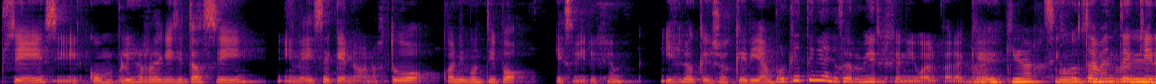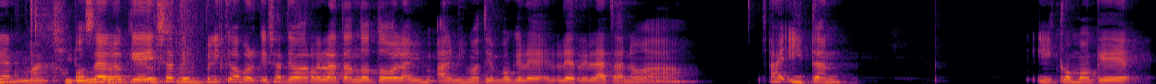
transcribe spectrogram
sí, sí, cumplís requisitos, sí. Y le dice que no, no estuvo con ningún tipo, es virgen. Y es lo que ellos querían. ¿Por qué tenía que ser virgen igual? ¿Para qué? Ay, qué asco, si justamente quieren... O sea, lo que ella te explica, porque ella te va relatando todo al mismo tiempo que le, le relata, ¿no? A, a Ethan. Y como que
